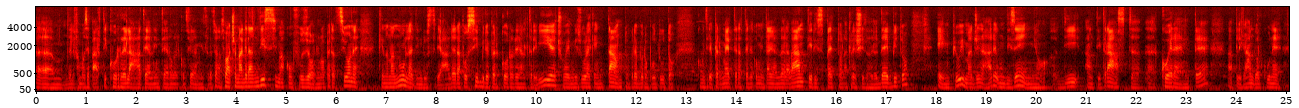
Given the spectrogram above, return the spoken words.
ehm, delle famose parti correlate all'interno del Consiglio di amministrazione. Insomma c'è una grandissima confusione, un'operazione che non ha nulla di industriale, era possibile percorrere altre vie, cioè misure che intanto avrebbero potuto dire, permettere a Telecom Italia di andare avanti rispetto alla crescita del debito e in più immaginare un disegno di antitrust eh, coerente applicando alcune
